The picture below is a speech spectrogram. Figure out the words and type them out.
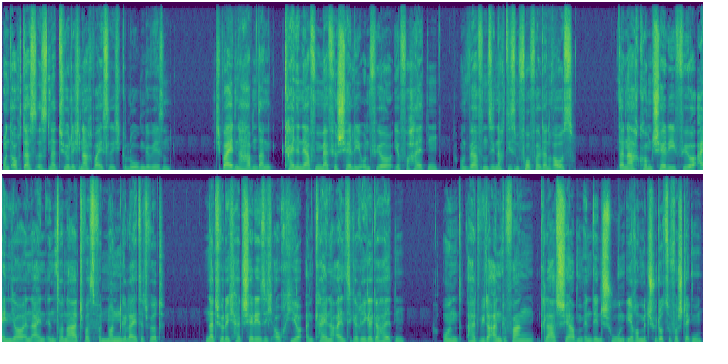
Und auch das ist natürlich nachweislich gelogen gewesen. Die beiden haben dann keine Nerven mehr für Shelley und für ihr Verhalten und werfen sie nach diesem Vorfall dann raus. Danach kommt Shelley für ein Jahr in ein Internat, was von Nonnen geleitet wird. Natürlich hat Shelley sich auch hier an keine einzige Regel gehalten und hat wieder angefangen, Glasscherben in den Schuhen ihrer Mitschüler zu verstecken.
